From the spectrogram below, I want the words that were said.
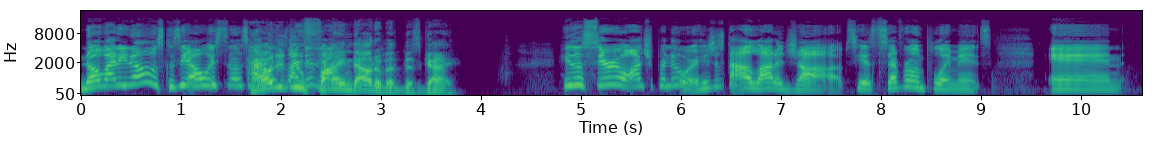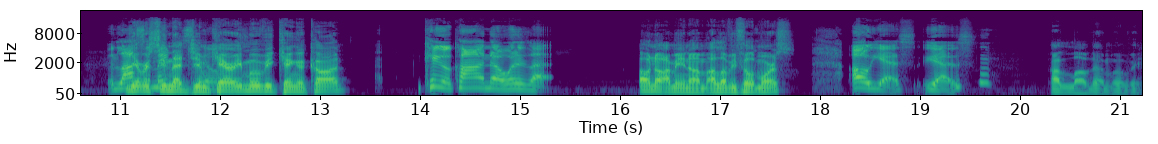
Nobody knows because he always steals. How did you identity. find out about this guy? He's a serial entrepreneur. He's just got a lot of jobs. He has several employments and lots you ever seen that Jim. Carrey movie, King of Con? King of Con? No, what is that? Oh no, I mean, um, I love you, Philip Morris. Oh yes, yes. I love that movie.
